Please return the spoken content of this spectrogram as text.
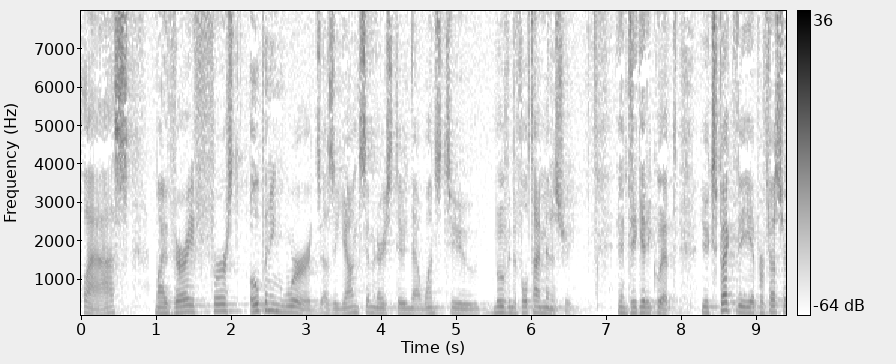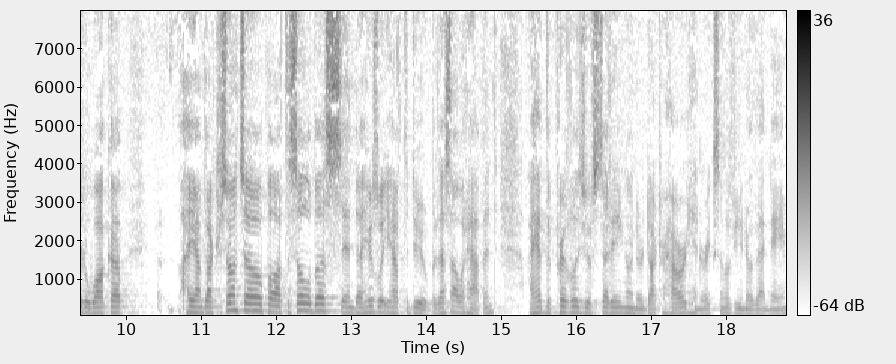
class, my very first opening words as a young seminary student that wants to move into full time ministry and to get equipped. You expect the uh, professor to walk up hey, I'm Dr. So and so, pull out the syllabus, and uh, here's what you have to do. But that's not what happened. I had the privilege of studying under Dr. Howard Hendrick. Some of you know that name.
